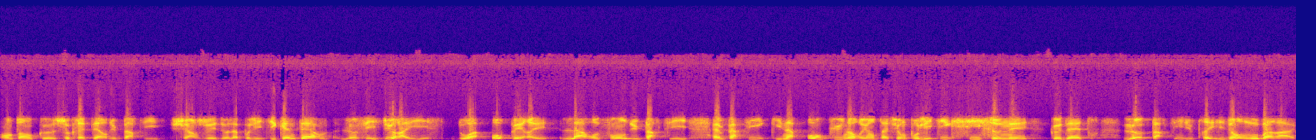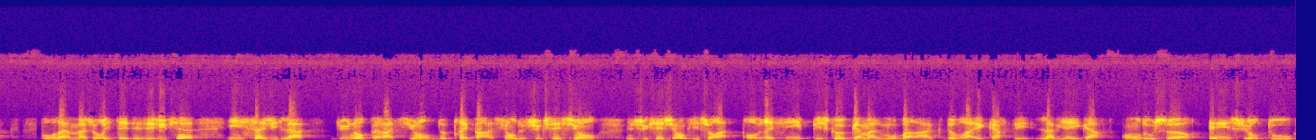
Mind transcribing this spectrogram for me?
en tant que secrétaire du parti chargé de la politique interne, le fils du Raïs doit opérer la refonte du parti. Un parti qui n'a aucune orientation politique si ce n'est que d'être le parti du président Moubarak. Pour la majorité des Égyptiens, il s'agit là d'une opération de préparation de succession. Une succession qui sera progressive puisque Gamal Moubarak devra écarter la vieille garde en douceur et surtout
